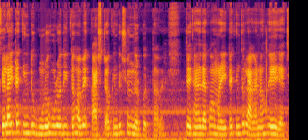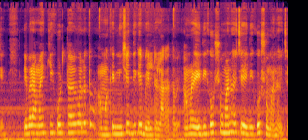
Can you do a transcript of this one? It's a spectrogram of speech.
সেলাইটা কিন্তু গুঁড়ো গুঁড়ো দিতে হবে, কাজটাও কিন্তু সুন্দর করতে হবে। তো এখানে দেখো আমার এটা কিন্তু লাগানো হয়ে গেছে। এবার আমায় কি করতে হবে বলো তো? আমাকে নিচের দিকে বেলটা লাগাতে হবে। আমার এই দিকেও সমান হয়েছে, এই দিকেও সমান হয়েছে।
